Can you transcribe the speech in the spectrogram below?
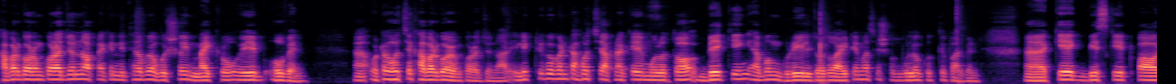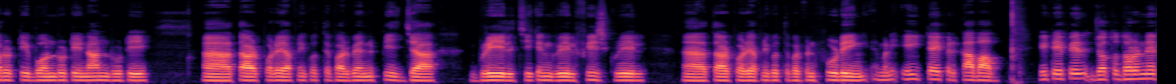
খাবার গরম করার জন্য আপনাকে নিতে হবে অবশ্যই মাইক্রোওয়েভ ওভেন ওটা হচ্ছে খাবার গরম করার জন্য। আর ইলেকট্রিক ওভেনটা হচ্ছে আপনাকে মূলত বেকিং এবং গ্রিল যত আইটেম আছে সবগুলো করতে পারবেন। কেক বিস্কিট পাওয়ারুটি বন রুটি নান রুটি তারপরে আপনি করতে পারবেন pizza grill chicken grill fish grill তারপরে আপনি করতে পারবেন ফুডিং মানে এই টাইপের কাবাব। এই টাইপের যত ধরনের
